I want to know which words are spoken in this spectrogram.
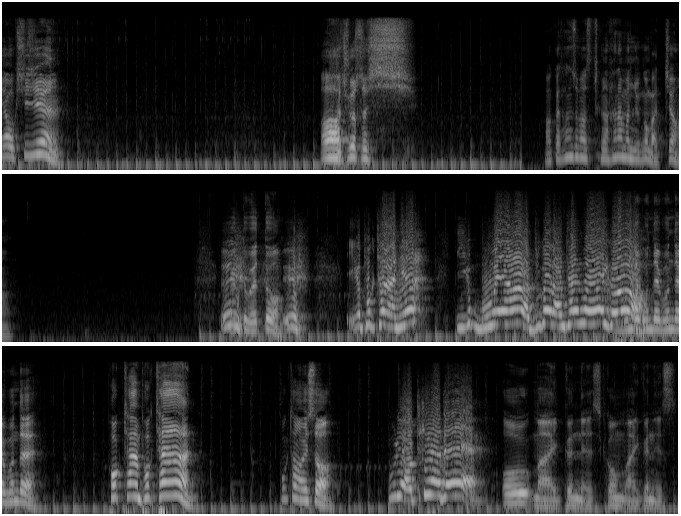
야 옥시즌. 아 죽었어 씨. 아까 산소 마스크가 하나만 준거 맞죠? 왜 또 왜 또? 으, 이거 폭탄 아니야? 이거 뭐야? 누가 나한테 한 거야 이거? 뭔데 뭔데 뭔데 뭔데? 폭탄 폭탄! 폭탄 어딨어? 우리 어떻게 해야 돼? oh my goodness oh my goodness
